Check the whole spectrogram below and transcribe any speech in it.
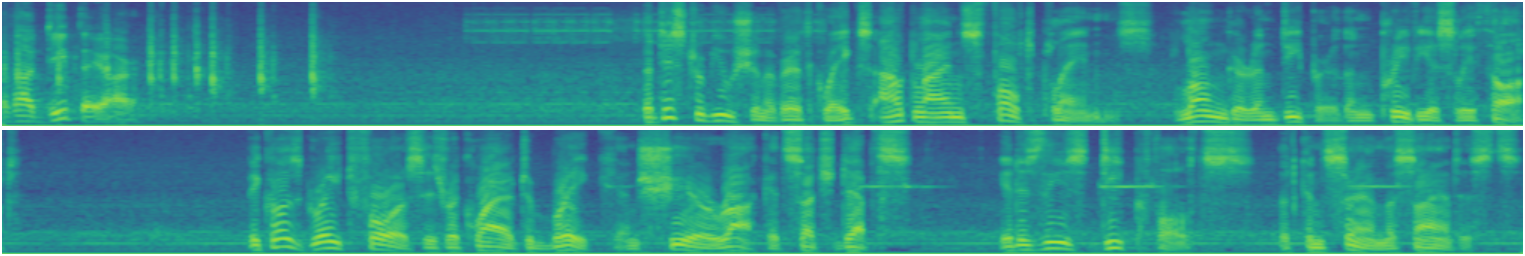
of how deep they are. The distribution of earthquakes outlines fault planes, longer and deeper than previously thought. Because great force is required to break and shear rock at such depths, it is these deep faults that concern the scientists.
